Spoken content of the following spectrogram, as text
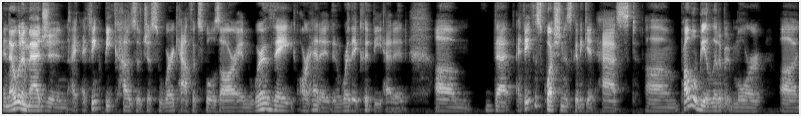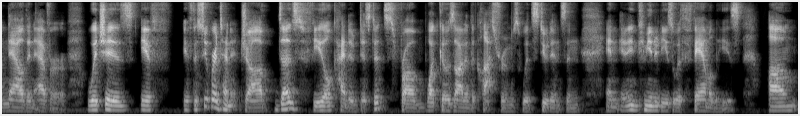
and I would imagine I, I think because of just where Catholic schools are and where they are headed and where they could be headed, um, that I think this question is going to get asked um, probably a little bit more uh, now than ever, which is if if the superintendent job does feel kind of distance from what goes on in the classrooms with students and and, and in communities with families um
